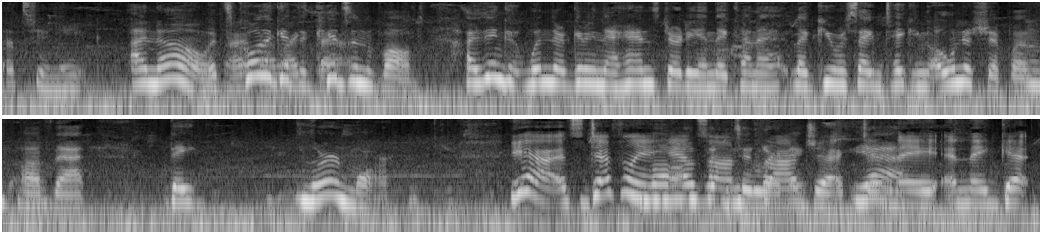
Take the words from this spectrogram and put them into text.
That's unique. I know it's I- cool I to get like the kids that. involved. I think when they're getting their hands dirty and they kind of like you were saying, taking ownership of, Mm-hmm. of that, they learn more. Yeah, it's definitely a Well, hands-on to learning. project, Yeah. and they and they get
